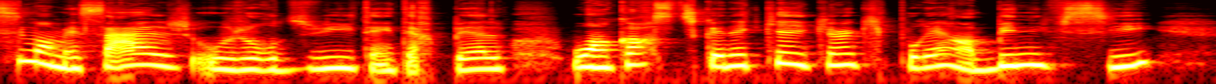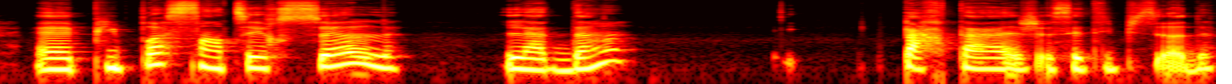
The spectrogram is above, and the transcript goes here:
si mon message aujourd'hui t'interpelle ou encore si tu connais quelqu'un qui pourrait en bénéficier euh, puis pas se sentir seul là-dedans, partage cet épisode.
